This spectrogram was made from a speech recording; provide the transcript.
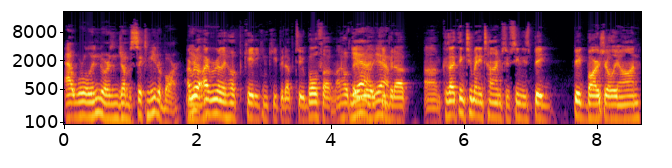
at World Indoors and jump a six meter bar? I really. I really hope Katie can keep it up too. Both of them. I hope they Yeah, really yeah. keep it up because I think too many times we've seen these big big bars early on.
